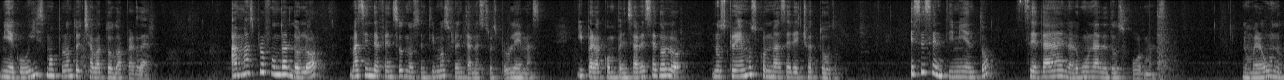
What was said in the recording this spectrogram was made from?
mi egoísmo pronto echaba todo a perder. A más profundo el dolor, más indefensos nos sentimos frente a nuestros problemas, y para compensar ese dolor, nos creemos con más derecho a todo. Ese sentimiento se da en alguna de dos formas. Número uno,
